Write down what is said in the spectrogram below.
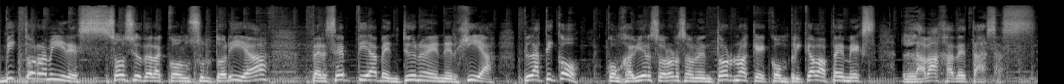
Víctor Ramírez, socio de la consultoría Perceptia 21 Energía, platicó con Javier Solórzano en torno a que complicaba Pemex la baja de tasas.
